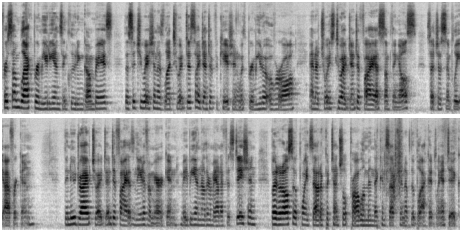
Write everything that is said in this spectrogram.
For some black Bermudians, including Gombeys, the situation has led to a disidentification with Bermuda overall and a choice to identify as something else, such as simply African. The new drive to identify as Native American may be another manifestation, but it also points out a potential problem in the conception of the Black Atlantic.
